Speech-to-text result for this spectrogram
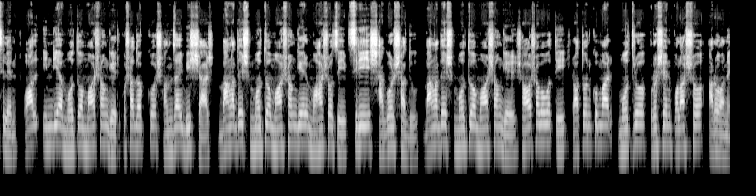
ছিলেন অল ইন্ডিয়া মতুয়া মহাসংঘের কোষাধ্যক্ষ সঞ্জয় বিশ্বাস, বাংলাদেশ মতুয়া মহাসংঘের মহাসচিব শ্রী সাগর সাধু, বাংলাদেশ মতুয়া মহাসংঘের সহসভাপতি রতন কুমার, মৈত্র প্রসেন পলাশ, আরও অনেক।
